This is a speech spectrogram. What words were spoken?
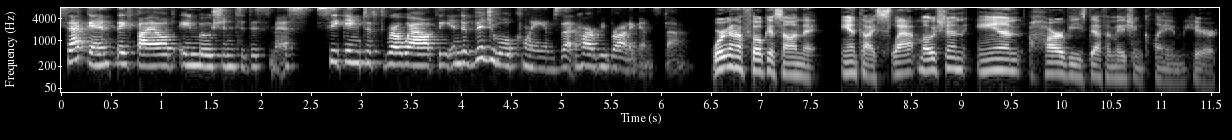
Second, they filed a motion to dismiss, seeking to throw out the individual claims that Harvey brought against them. We're going to focus on the anti SLAPP motion and Harvey's defamation claim here.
